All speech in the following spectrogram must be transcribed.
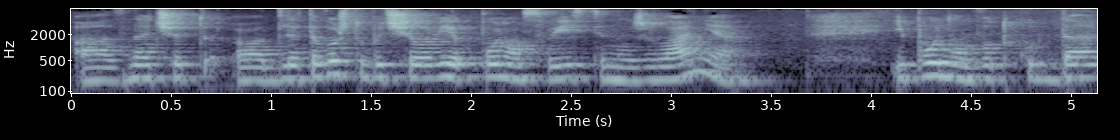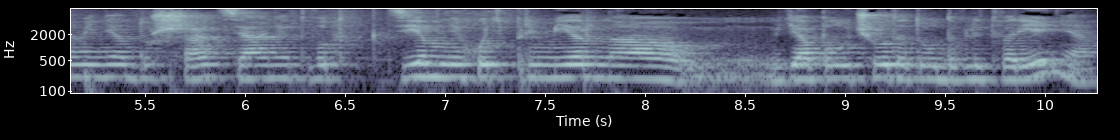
А, значит, а, для того, чтобы человек понял свои истинные желания и понял, вот куда меня душа тянет, вот где мне хоть примерно я получу вот это удовлетворение,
